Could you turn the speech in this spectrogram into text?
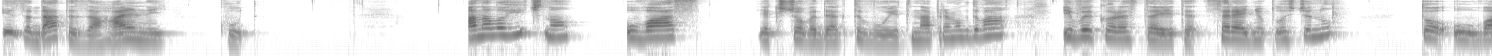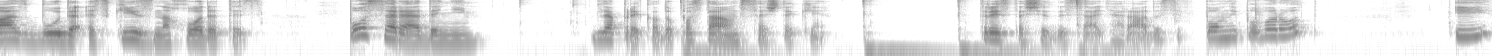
і задати загальний кут. Аналогічно у вас, якщо ви деактивуєте напрямок 2 і використаєте середню площину, то у вас буде ескіз знаходитись посередині. Для прикладу, поставимо все ж таки 360 градусів повний поворот. І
